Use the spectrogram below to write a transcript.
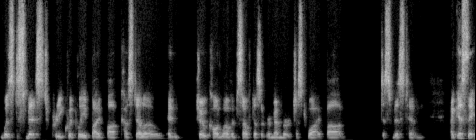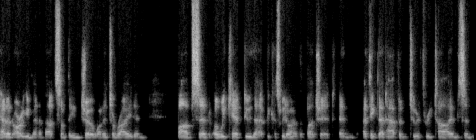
was dismissed pretty quickly by Bob Costello. And Joe Caldwell himself doesn't remember just why Bob dismissed him. I guess they had an argument about something Joe wanted to write, and Bob said, Oh, we can't do that because we don't have the budget. And I think that happened two or three times. And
